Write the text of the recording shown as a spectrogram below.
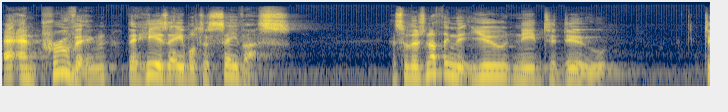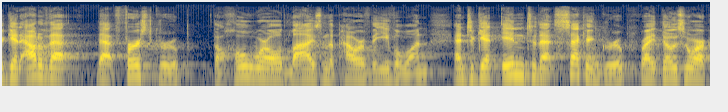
and proving that he is able to save us. And so there's nothing that you need to do to get out of that, that first group the whole world lies in the power of the evil one. And to get into that second group, right, those who are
